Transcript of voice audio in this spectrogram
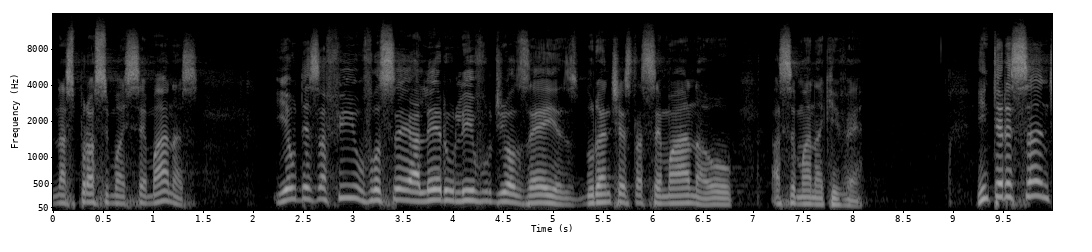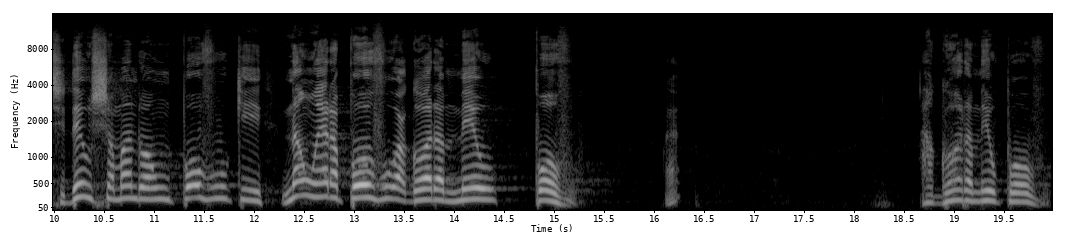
nas próximas semanas. E eu desafio você a ler o livro de Oséias durante esta semana ou a semana que vem. Interessante, Deus chamando a um povo que não era povo, agora meu povo. É? Agora meu povo.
